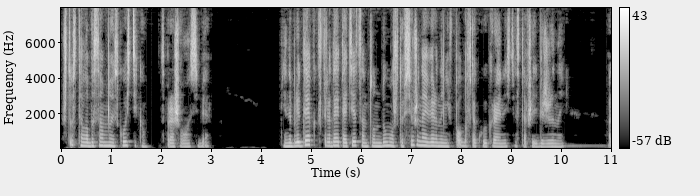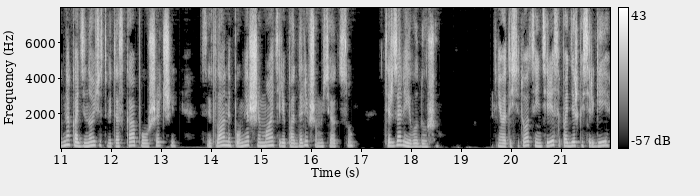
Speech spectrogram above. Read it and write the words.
Что стало бы со мной, с Костиком? Спрашивал он себя. И наблюдая, как страдает отец, Антон думал, что все же, наверное, не впал бы в такую крайность, оставшись без жены. Однако одиночество и тоска по ушедшей Светланы, по умершей матери, по отдалившемуся отцу, терзали его душу. И в этой ситуации интерес и поддержка Сергея,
